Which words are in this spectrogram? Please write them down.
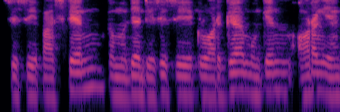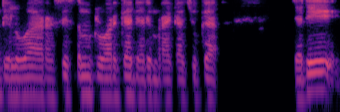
sisi pasien, kemudian di sisi keluarga mungkin orang yang di luar sistem keluarga dari mereka juga. Jadi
